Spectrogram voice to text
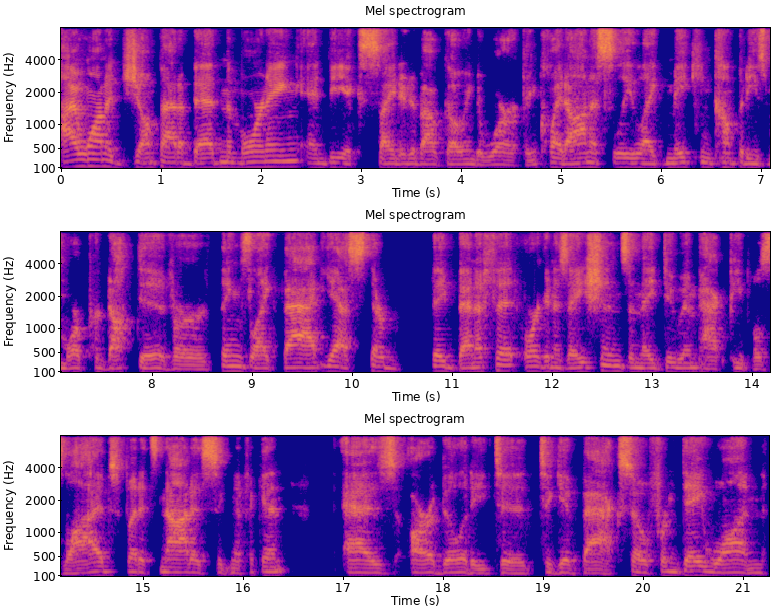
I want to jump out of bed in the morning and be excited about going to work. And quite honestly, like making companies more productive or things like that. Yes, they're they benefit organizations and they do impact people's lives, but it's not as significant as our ability to to give back. So from day one,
